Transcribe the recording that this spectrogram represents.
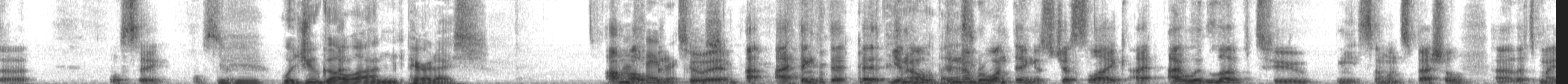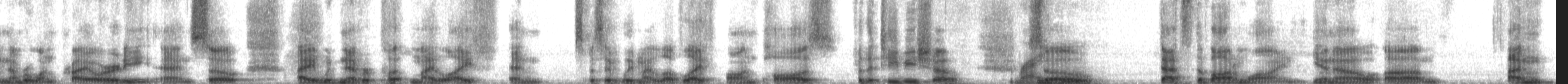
uh, we'll see. We'll see. Mhm. Would you go on Paradise? I'm My open to question. it. I, I think that, that you know the number one thing is just like I, I would love to meet someone special. Uh, that's my number one priority, and so I would never put my life and specifically my love life on pause for the TV show. Right. So that's the bottom line. You know, um, I'm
